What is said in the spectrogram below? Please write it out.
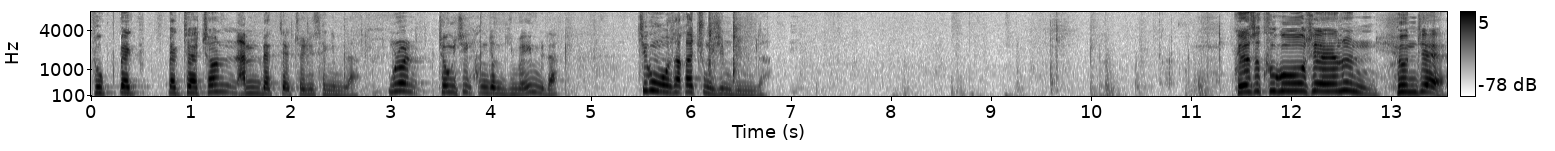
북백제천, 남백제천이 생깁니다. 물론 정식 행정지명입니다. 지금 오사카 중심지입니다. 그래서 그곳에는 현재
